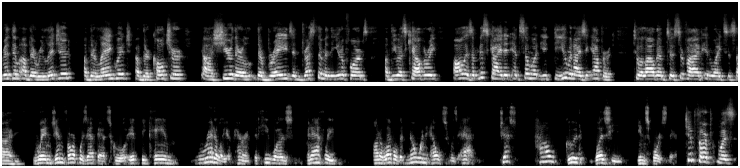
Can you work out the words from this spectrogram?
rid them of their religion, of their language, of their culture, uh, shear their, their braids and dress them in the uniforms of the US cavalry, all as a misguided and somewhat dehumanizing effort to allow them to survive in white society. When Jim Thorpe was at that school, it became readily apparent that he was an athlete on a level that no one else was at. Just how good was he in sports there? Jim Thorpe was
